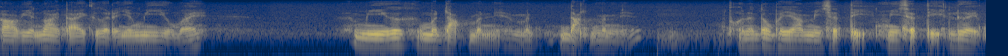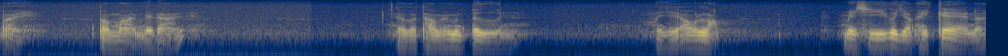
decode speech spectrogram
พาเวียนว่ายตายเกิดยังมีอยู่ไหมมีก็คือมาดับมันเนี่ยมันดัดมันเนี่ยเพราะนั้นต้องพยายามมีสติมีสติเรื่อยไป ประมาทไม่ได้ แล้วก็ทำให้มันตื่น ไม่ใช่เอาหลับแม่ชีก็อยากให้แก้นะ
